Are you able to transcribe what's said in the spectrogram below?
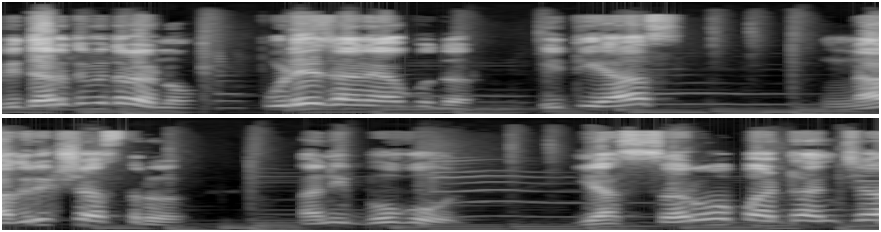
विद्यार्थी मित्रांनो पुढे जाण्या अगोदर इतिहास नागरिकशास्त्र आणि भूगोल या सर्व पाठांच्या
